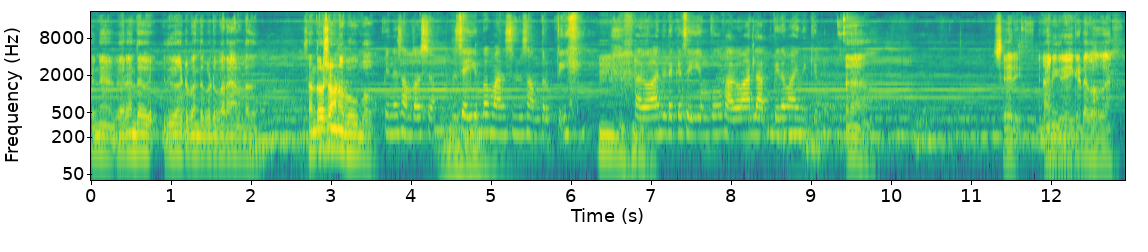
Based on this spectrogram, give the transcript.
പിന്നെ വേറെ എന്താ ഇതുമായിട്ട് ബന്ധപ്പെട്ട് പറയാനുള്ളത്? സന്തോഷമാണോ പോകുമ്പോൾ പിന്നെ സന്തോഷം. ഇത് ചെയ്യുമ്പോൾ മനസ്സിനൊരു സംതൃപ്തി. ഭഗവാന്റെ ഇടയ്ക്ക് ചെയ്യുമ്പോൾ ഭഗവാനിൽ അർപ്പിതമായി നിൽക്കുന്നു. ആ. ശരി. അനുഗ്രഹിക്കട്ടെ ഭഗവാൻ.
